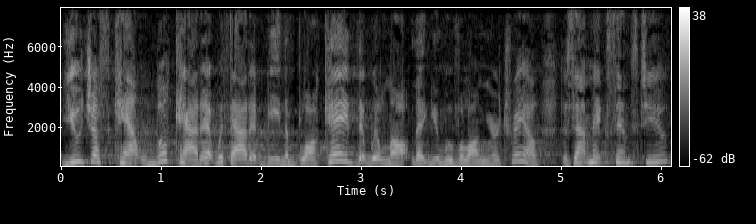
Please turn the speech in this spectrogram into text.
You just can't look at it without it being a blockade that will not let you move along your trail. Does that make sense to you?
